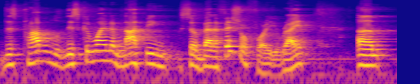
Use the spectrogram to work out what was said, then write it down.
this probably, this could wind up not being so beneficial for you, right? Um,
